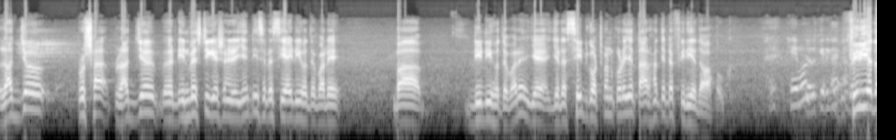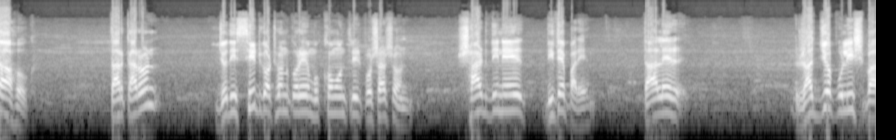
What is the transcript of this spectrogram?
রাজ্য প্রশা রাজ্য ইনভেস্টিগেশনের এজেন্টি সেটা সিআইডি হতে পারে বা ডিডি হতে পারে যে যেটা সিট গঠন করে যে তার হাতে এটা ফিরিয়ে দেওয়া হোক। ফিরিয়ে দেওয়া হোক। তার কারণ যদি সিট গঠন করে মুখ্যমন্ত্রীর প্রশাসন ষাট দিনে দিতে পারে তাহলে রাজ্য পুলিশ বা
